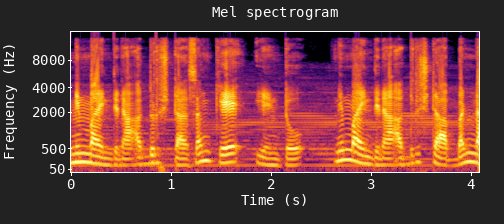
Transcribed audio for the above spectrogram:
ನಿಮ್ಮ ಇಂದಿನ ಅದೃಷ್ಟ ಸಂಖ್ಯೆ ಎಂಟು. ನಿಮ್ಮ ಇಂದಿನ ಅದೃಷ್ಟ ಬಣ್ಣ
